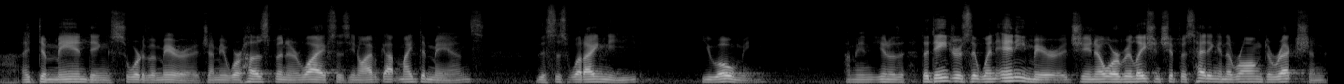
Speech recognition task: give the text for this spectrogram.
uh, a demanding sort of a marriage. I mean, where husband and wife says, you know, I've got my demands, this is what I need, you owe me. I mean, you know, the, the danger is that when any marriage, you know, or relationship is heading in the wrong direction,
